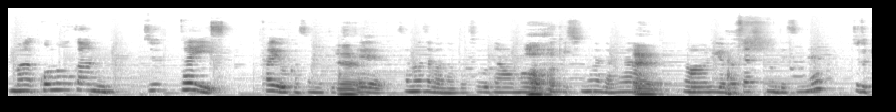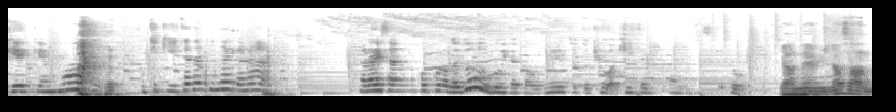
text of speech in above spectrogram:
まあ、この間、10回、回を重ねてきえて、様々なご相談もお聞きしながら、えまあ、あるいは私のですね、ちょっと経験もお聞きいただきながら、新井さんの心がどう動いたかをね、ちょっと今日は聞いておきたいんですけど、え。いやね、皆さん、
